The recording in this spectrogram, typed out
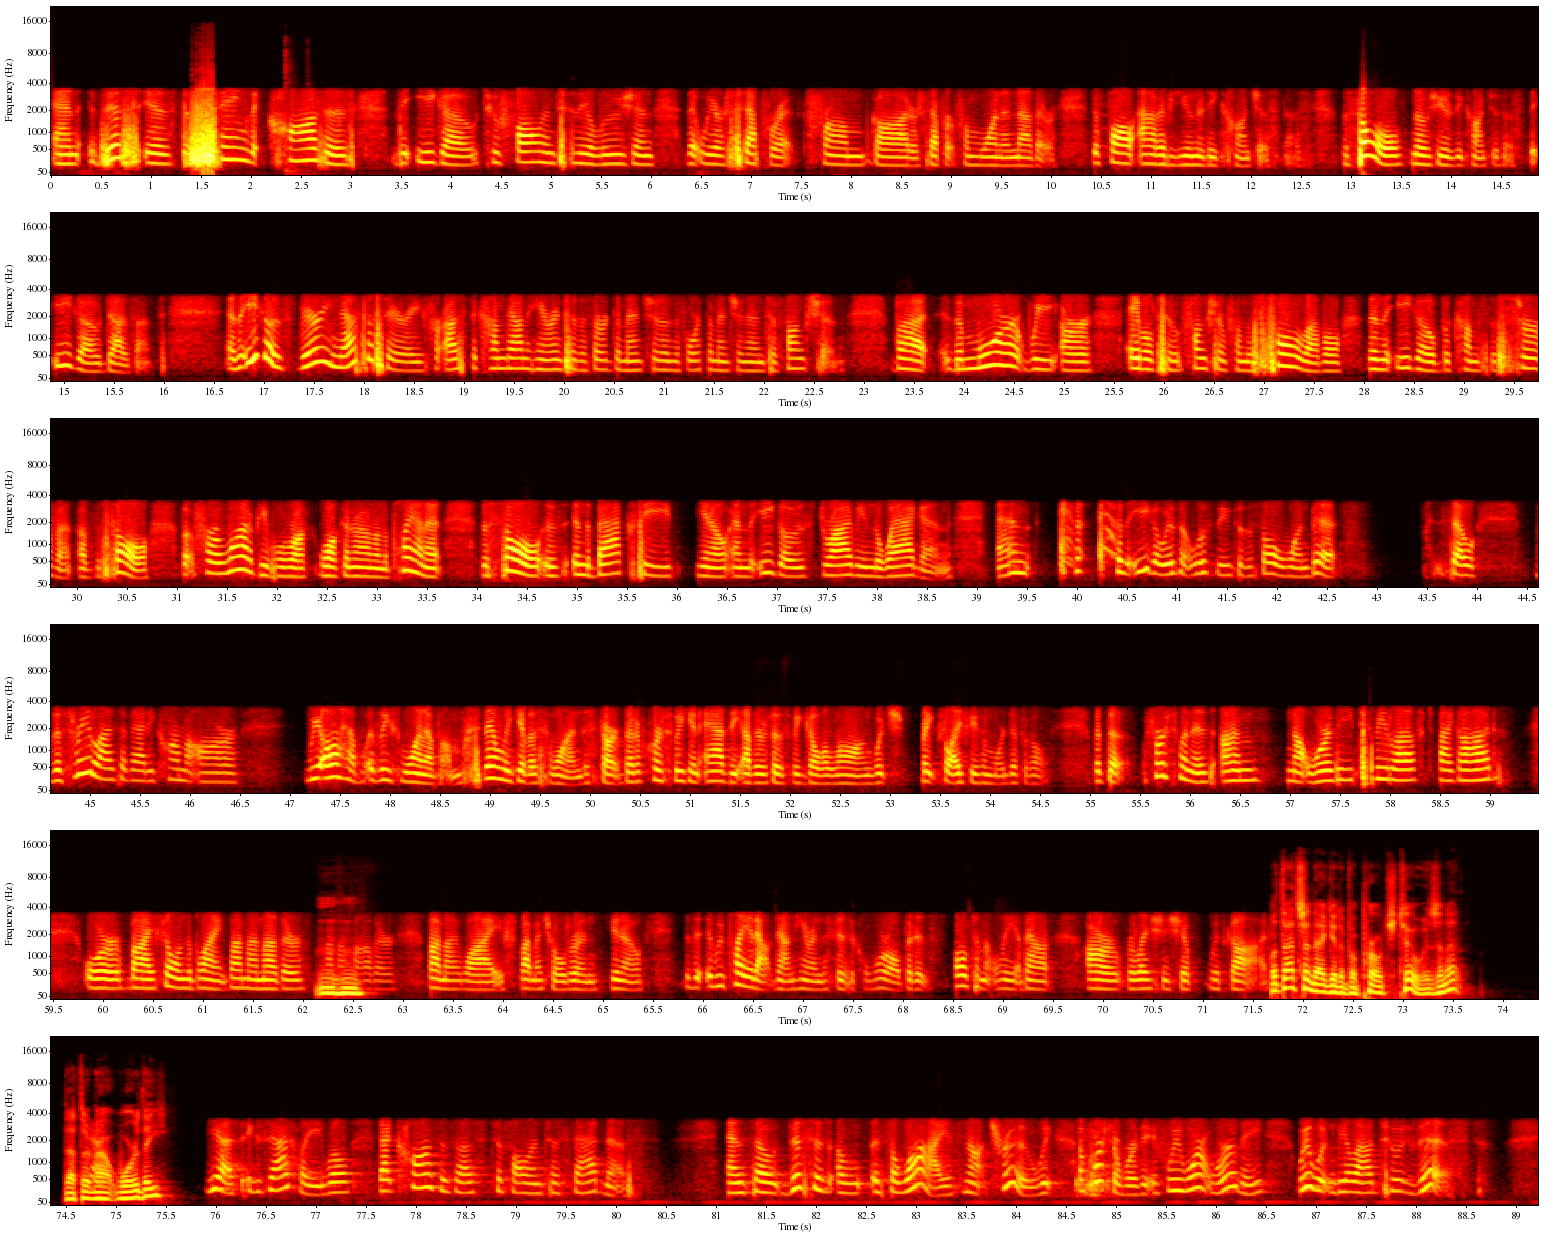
And this is the thing that causes the ego to fall into the illusion that we are separate from God or separate from one another, to fall out of unity consciousness. The soul knows unity consciousness, the ego doesn't. And the ego is very necessary for us to come down here into the third dimension and the fourth dimension and to function. But the more we are able to function from the soul level, then the ego becomes the servant of the soul. But for a lot of people rock, walking around on the planet, the soul is in the back seat, you know, and the ego's driving the wagon. And the ego isn't listening to the soul one bit. So the three lies of Adi Karma are we all have at least one of them. They only give us one to start, but of course we can add the others as we go along, which makes life even more difficult. But the first one is I'm not worthy to be loved by God or by fill in the blank, by my mother, mm-hmm. by my mm-hmm. father, by my wife, by my children, you know. We play it out down here in the physical world, but it's ultimately about our relationship with God. But that's a negative approach too, isn't it? That they're yeah. not worthy? Yes, exactly. Well, that causes us to fall into sadness. And so this is a it's a lie. It's not true. We of course are worthy. If we weren't worthy, we wouldn't be allowed to exist.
